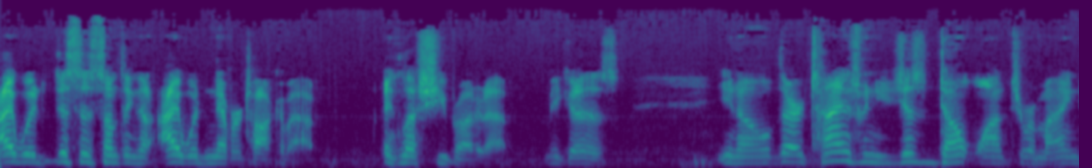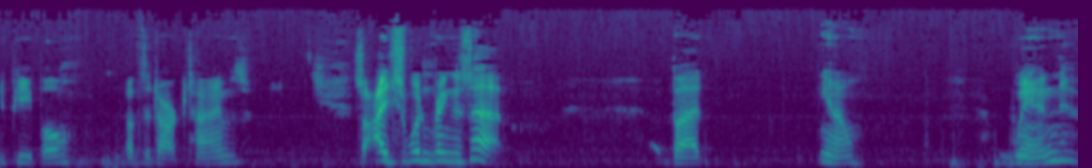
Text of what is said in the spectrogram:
I would. This is something that I would never talk about unless she brought it up because, you know, there are times when you just don't want to remind people of the dark times. So I just wouldn't bring this up. But, you know, when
